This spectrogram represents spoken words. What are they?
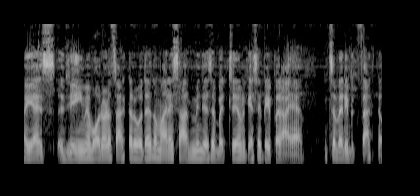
यस जेई में बहुत बड़ा फैक्टर होता है तुम्हारे साथ में जैसे बच्चे और कैसे पेपर आया है। It's a very big factor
